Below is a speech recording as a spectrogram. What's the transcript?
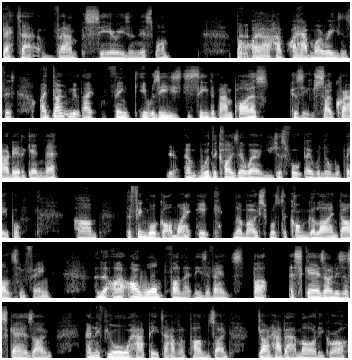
better Vamp series than this one, but Yeah. I have I have my reasons for this. I don't look like think it was easy to see the vampires because it was so crowded again there. Yeah. And with the clothes they're wearing, you just thought they were normal people. Um, the thing what got on my ick the most was the conga line dancing thing. I, I want fun at these events, but a scare zone is a scare zone. And if you're happy to have a fun zone, go and have it at Mardi Gras.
